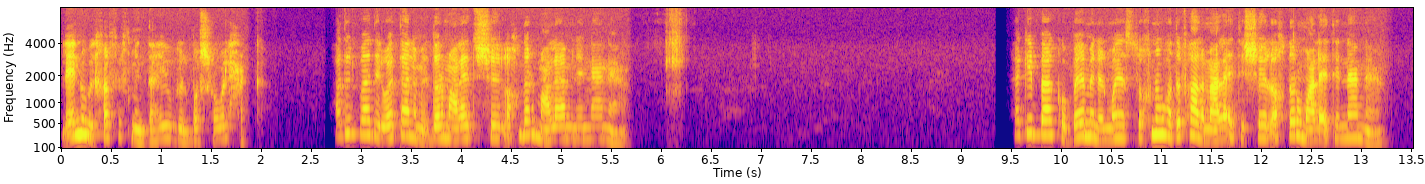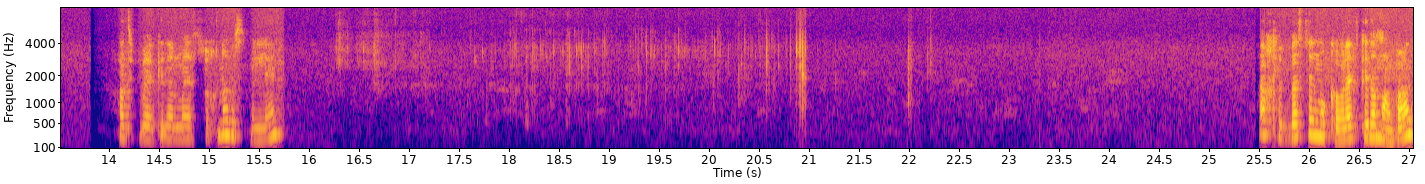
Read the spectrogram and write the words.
لأنه بيخفف من تهيج البشرة والحك. هضيف بقى دلوقتي على مقدار معلقة الشاي الأخضر معلقة من النعناع. هجيب بقى كوباية من المية السخنة وهضيفها على معلقة الشاي الأخضر ومعلقة النعناع. هضيف بقى كده المية السخنة بسم الله. هخلط بس المكونات كده مع بعض.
